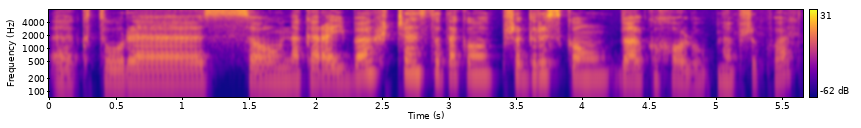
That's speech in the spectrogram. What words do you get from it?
e, które są na Karaibach, często taką przegryzką do alkoholu na przykład.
